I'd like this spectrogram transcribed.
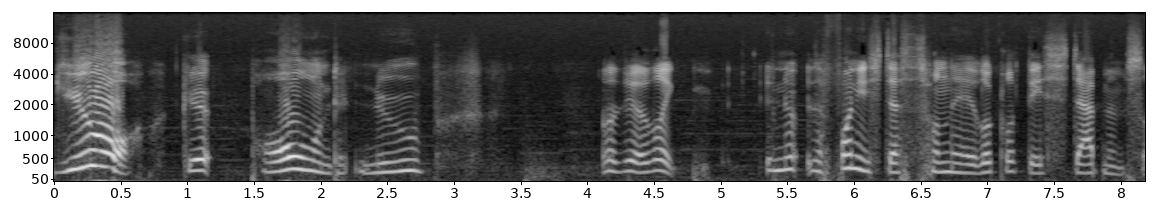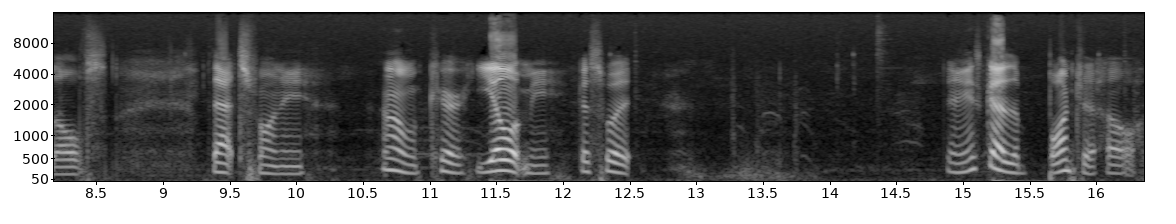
Yeah! Get pwned, noob. Oh, they're like, you know, the funniest death is when they look like they stab themselves. That's funny. I don't care. Yell at me. Guess what? Dang, this guy's a bunch of health.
